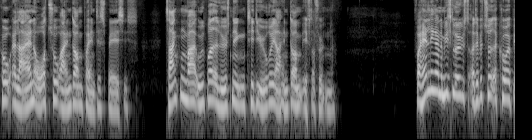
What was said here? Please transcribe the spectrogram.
på, at lejerne overtog ejendommen på andelsbasis. Tanken var at udbrede løsningen til de øvrige ejendomme efterfølgende. Forhandlingerne mislykkedes, og det betød, at KAB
